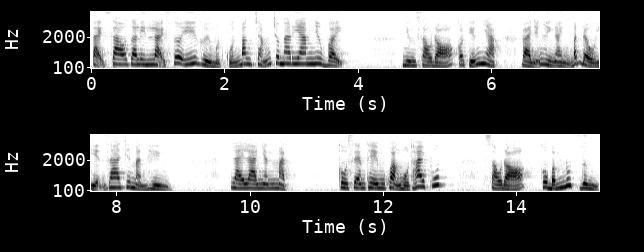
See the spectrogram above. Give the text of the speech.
tại sao Jalin lại sơ ý gửi một cuốn băng trắng cho Mariam như vậy. Nhưng sau đó có tiếng nhạc và những hình ảnh bắt đầu hiện ra trên màn hình. Laila nhăn mặt. Cô xem thêm khoảng 1-2 phút. Sau đó, cô bấm nút dừng,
